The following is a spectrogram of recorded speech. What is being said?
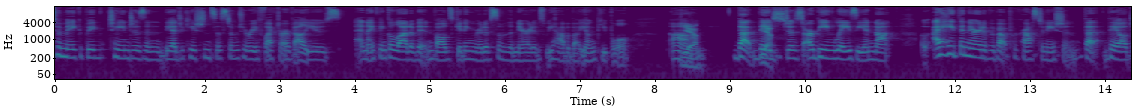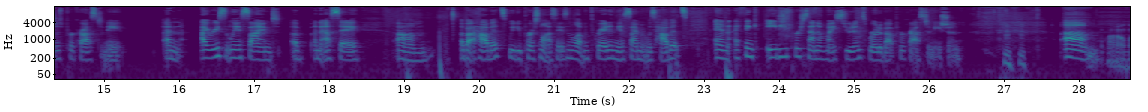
to make big changes in the education system to reflect our values. And I think a lot of it involves getting rid of some of the narratives we have about young people. Um, yeah. That they yes. just are being lazy and not. I hate the narrative about procrastination, that they all just procrastinate. And I recently assigned a, an essay um, about habits. We do personal essays in 11th grade, and the assignment was habits. And I think 80% of my students wrote about procrastination. um, wow.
